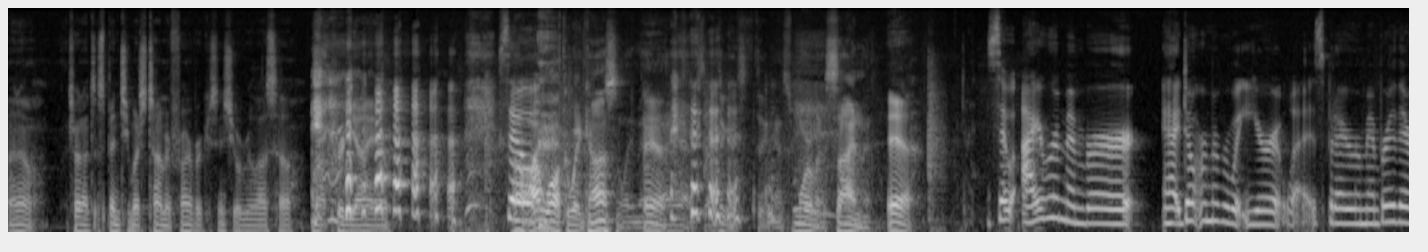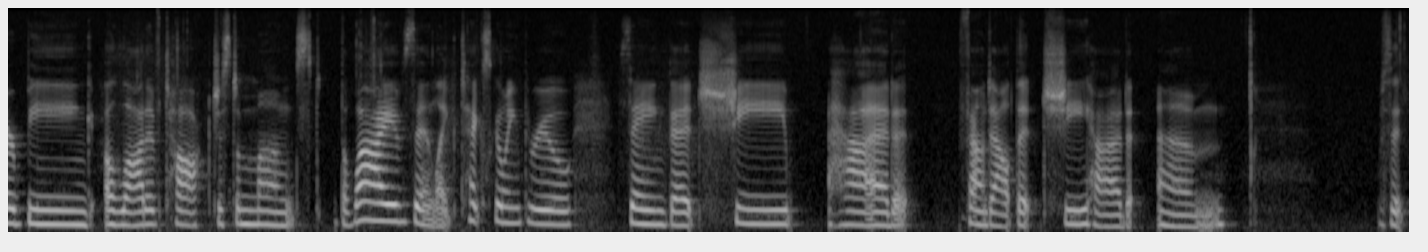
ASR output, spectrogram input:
I know. I try not to spend too much time in front of her because then she'll realize how not pretty I am. So oh, I walk away constantly, man. Yeah. Yeah. I think it's, I think it's more of an assignment. Yeah. So I remember, and I don't remember what year it was, but I remember there being a lot of talk just amongst the wives and like texts going through saying that she had found out that she had, um, was it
